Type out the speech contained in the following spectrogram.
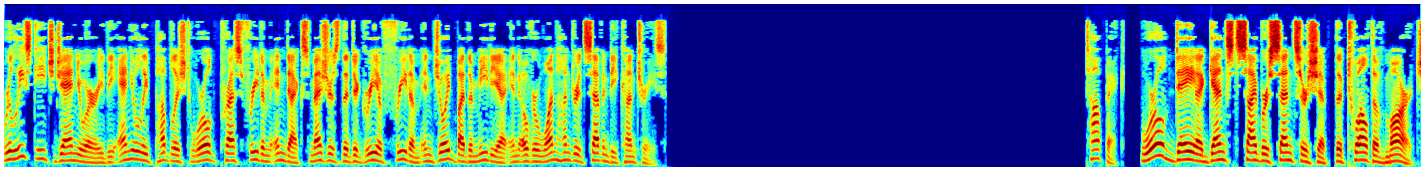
Released each January the annually published World Press Freedom Index measures the degree of freedom enjoyed by the media in over 170 countries. World Day Against Cyber Censorship the 12th of March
